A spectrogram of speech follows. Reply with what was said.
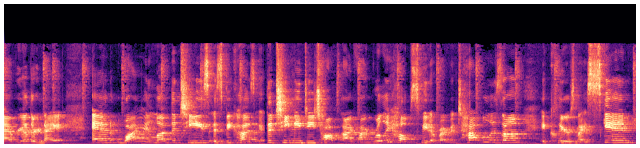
every other night and why I love the teas is because the Teami Detox I find really helps speed up my metabolism, it clears my skin,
